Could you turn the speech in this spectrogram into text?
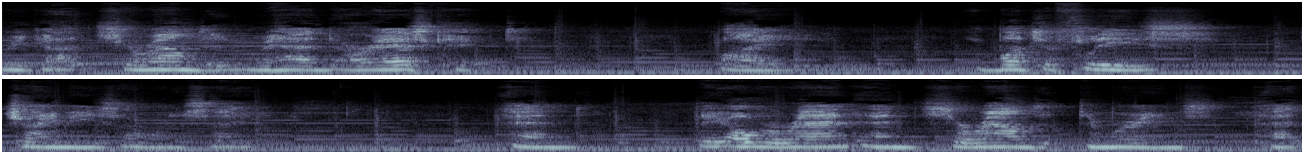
We got surrounded. We had our ass kicked by a bunch of fleas, Chinese, I want to say, and they overran and surrounded the Marines at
